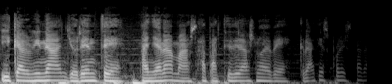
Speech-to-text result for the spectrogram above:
y Carolina Llorente. Mañana más, a partir de las nueve. Gracias por estar.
